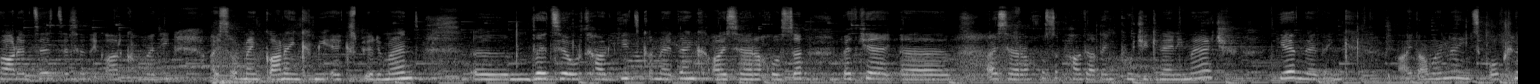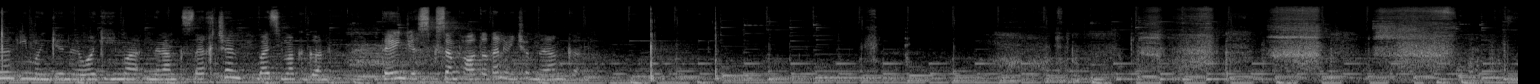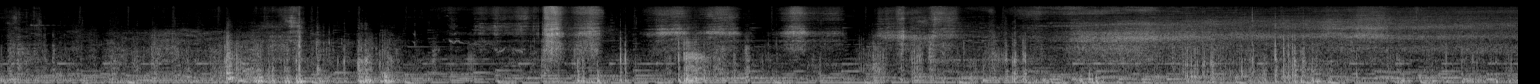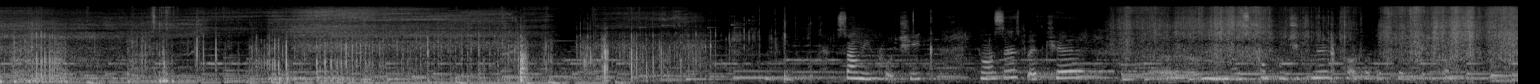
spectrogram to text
Բարև ձեզ, ձեզ հետ եք Արքամեդին։ Այսօր մենք կանենք մի էքսպերիմենտ 6-րդ հարգից կնետենք այս հեռախոսը։ Պետք է այս հեռախոսը փաթաթենք փուչիկների մեջ եւ նետենք։ Այդ ամենը ինձ կօգնեն իմ ընկերները, ուղղակի հիմա նրանք սեղ չեն, բայց հիմա կգան։ Դե ինչ, ես սկսեմ փաթաթել, ինչեւ նրանք գան։ Սա մի փոչիկ, հիմա ասես պետք է այսքան փոչիկներ փաթաթել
